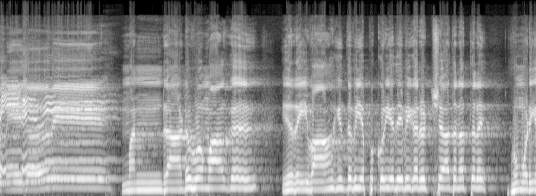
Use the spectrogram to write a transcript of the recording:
மீதுவே மன்றாடுவோமாக. இறைவா இந்த வியப்புக்குரிய தெய்வீக ருட்சாதனத்திலே உம்முடைய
